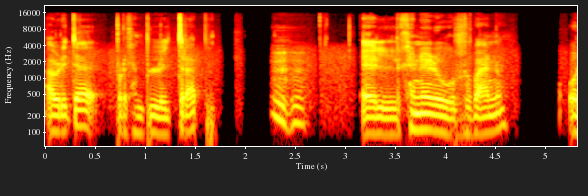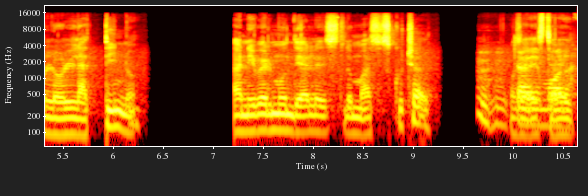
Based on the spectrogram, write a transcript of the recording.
Ahorita, por ejemplo, el trap, el género urbano o lo latino a nivel mundial es lo más escuchado. O Está sea, de está moda.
